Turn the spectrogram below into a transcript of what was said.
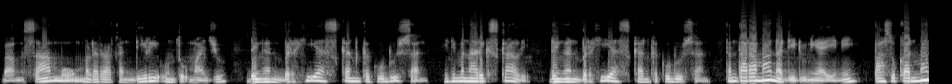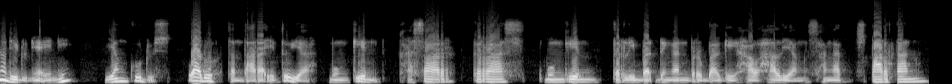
bangsamu melerahkan diri untuk maju dengan berhiaskan kekudusan. Ini menarik sekali. Dengan berhiaskan kekudusan. Tentara mana di dunia ini? Pasukan mana di dunia ini? yang kudus. Waduh, tentara itu ya mungkin kasar, keras, mungkin terlibat dengan berbagai hal-hal yang sangat Spartan,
